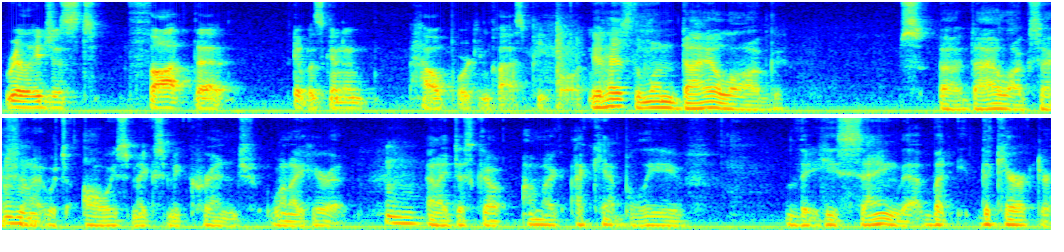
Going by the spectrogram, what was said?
really just thought that it was going to help working class people. It has the one dialogue uh, dialogue section Mhm. in it, which always makes me cringe when I hear it, Mhm. and I just go, "I'm like, I can't believe that he's saying that," but the character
